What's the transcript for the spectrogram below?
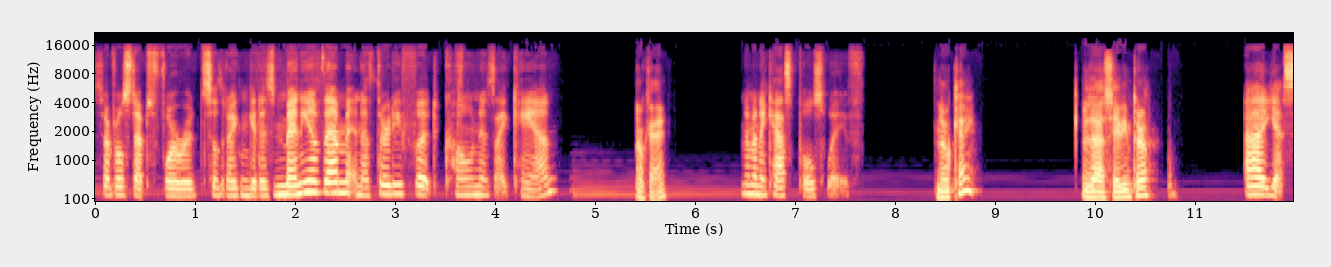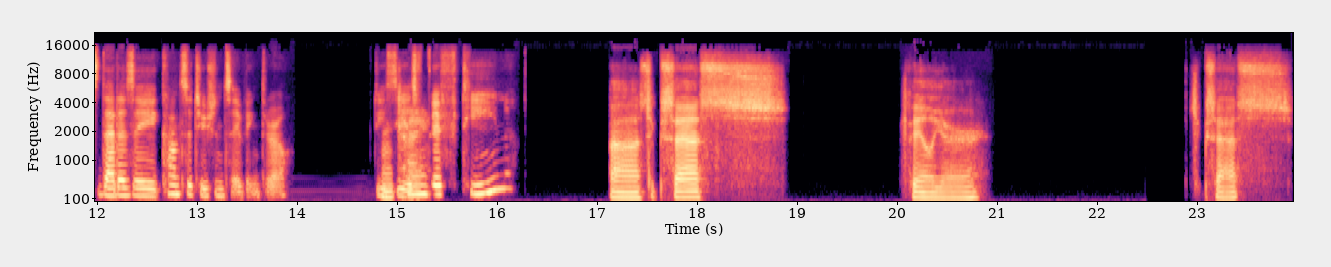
several steps forward so that I can get as many of them in a 30 foot cone as I can. Okay. And I'm going to cast Pulse Wave. Okay. Is that a saving throw? Uh, yes, that is a Constitution saving throw. DC Okay. is 15. Uh, success. Failure. Success.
